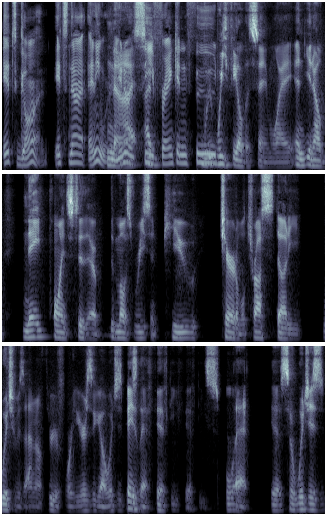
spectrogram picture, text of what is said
it's gone. It's not anywhere. No, you don't I- see I- frankenfood. we, we feel the same way. And you know, Nate points to the the most recent Pew Charitable Trust study, which was I don't know three or four years ago, which is basically a 50-50 split. Yeah, so which is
